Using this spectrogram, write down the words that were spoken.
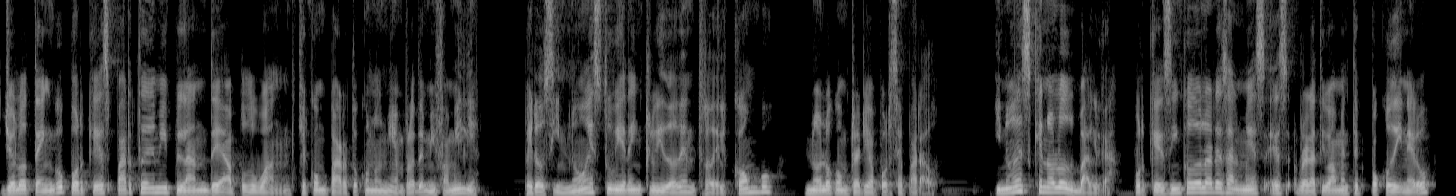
Yo lo tengo porque es parte de mi plan de Apple One que comparto con los miembros de mi familia, pero si no estuviera incluido dentro del combo, no lo compraría por separado. Y no es que no los valga, porque 5 dólares al mes es relativamente poco dinero,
